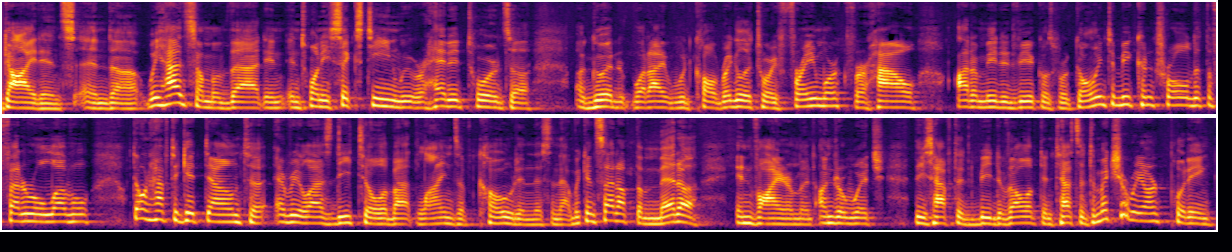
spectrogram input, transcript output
guidance. And uh, we had some of that in, in 2016. We were headed towards a a good, what I would call regulatory framework for how automated vehicles were going to be controlled at the federal level. Don't have to get down to every last detail about lines of code and this and that. We can set up the meta environment under which these have to be developed and tested to make sure we aren't putting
